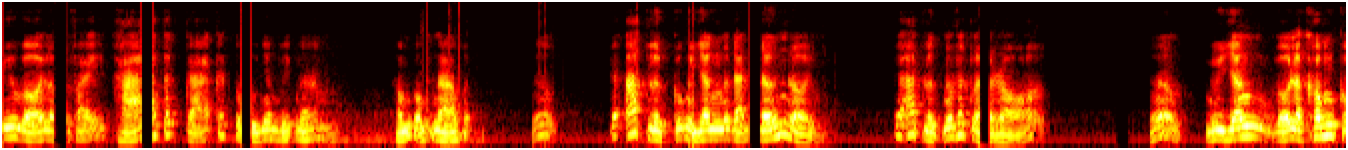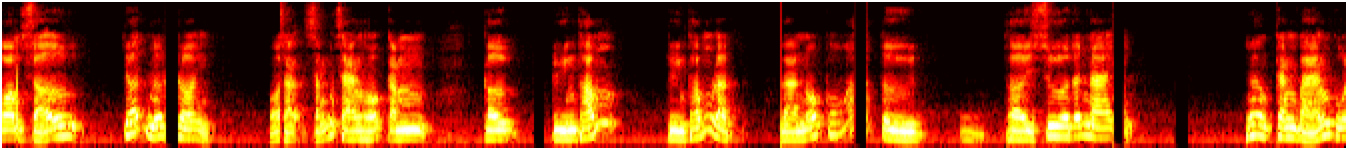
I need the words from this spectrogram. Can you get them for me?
kêu gọi là phải thả tất cả các tù nhân Việt Nam. Không có cách nào hết. Cái áp lực của người dân nó đã đến rồi. Cái áp lực nó rất là rõ. Người dân gọi là không còn sợ chết nữa rồi. Họ sẵn sàng họ cầm cờ truyền thống. Truyền thống là là nó có từ thời xưa đến nay. Căn bản của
